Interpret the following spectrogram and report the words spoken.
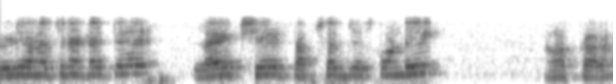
వీడియో నచ్చినట్టయితే లైక్ షేర్ సబ్స్క్రైబ్ చేసుకోండి. నమస్కారం.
